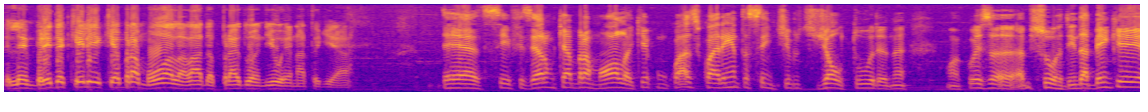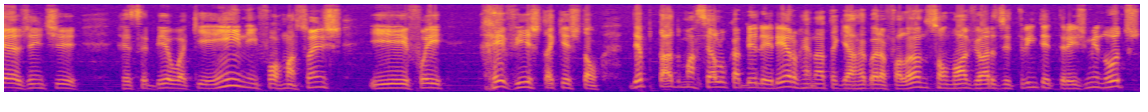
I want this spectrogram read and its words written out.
lembrei daquele quebra-mola lá da Praia do Anil, Renata Guiar. É, se fizeram quebra-mola aqui com quase 40 centímetros de altura, né? Uma coisa absurda. Ainda bem que a gente recebeu aqui N informações e foi revista a questão. Deputado Marcelo Cabeleireiro, Renata Guerra agora falando, são 9 horas e 33 minutos.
